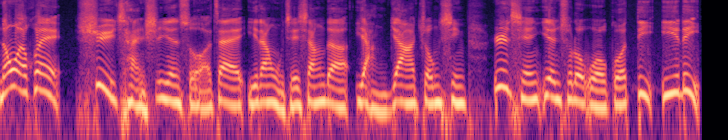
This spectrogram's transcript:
农委会畜产试验所在宜兰五街乡的养鸭中心日前验出了我国第一例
